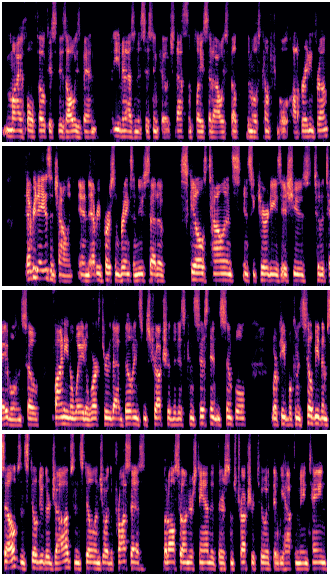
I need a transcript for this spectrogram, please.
my whole focus has always been, even as an assistant coach. That's the place that I always felt the most comfortable operating from. Every day is a challenge, and every person brings a new set of skills, talents, insecurities, issues to the table. And so finding a way to work through that, building some structure that is consistent and simple, where people can still be themselves and still do their jobs and still enjoy the process, but also understand that there's some structure to it that we have to maintain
